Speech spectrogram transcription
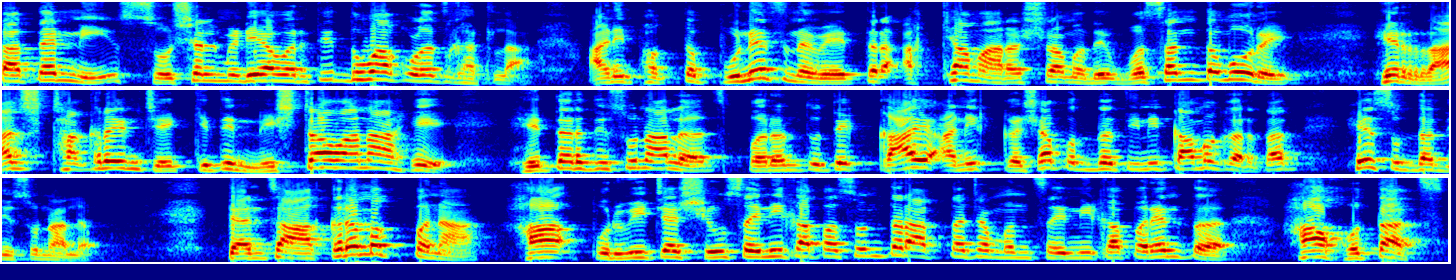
तात्यांनी सोशल मीडियावरती धुमाकूळच घातला. आणि फक्त पुणेच नव्हे तर अख्ख्या महाराष्ट्रामध्ये वसंत मोरे हे राज ठाकरेंचे किती निष्ठावान आहे हे तर दिसून आलंच परंतु ते काय आणि कशा पद्धतीने कामं करतात हे सुद्धा दिसून आलं. त्यांचा आक्रमकपणा हा पूर्वीच्या शिवसैनिकापासून तर आत्ताच्या मनसैनिकापर्यंत हा होताच.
